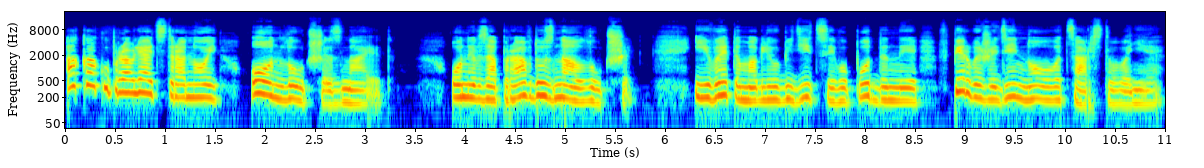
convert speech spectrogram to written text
а как управлять страной он лучше знает. Он и взаправду знал лучше, и в этом могли убедиться его подданные в первый же день нового царствования.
